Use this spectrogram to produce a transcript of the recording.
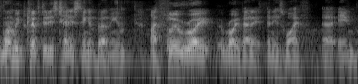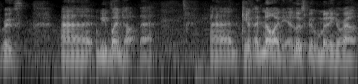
when we Cliff did his tennis thing at Birmingham, I flew Roy, Roy Bennett and his wife uh, in, Ruth, and we went up there. And Cliff had no idea. Loads of people milling around.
